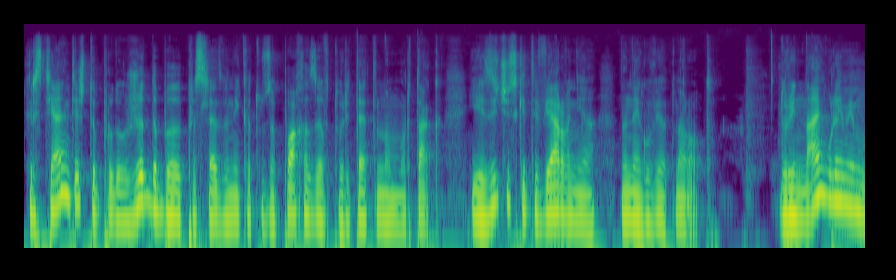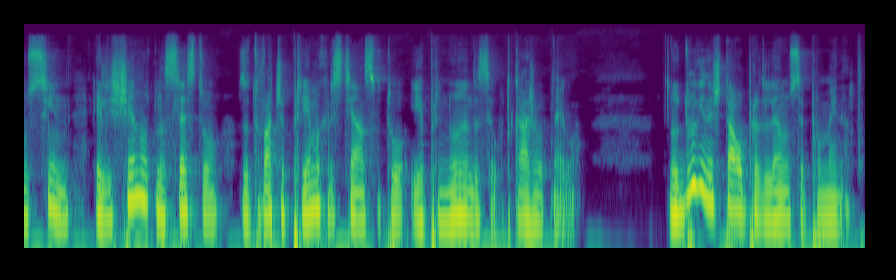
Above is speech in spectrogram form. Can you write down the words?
християните ще продължат да бъдат преследвани като заплаха за авторитета на Мортак и езическите вярвания на неговият народ. Дори най-големият му син е лишен от наследство за това, че приема християнството и е принуден да се откаже от него. Но други неща определено се променят.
